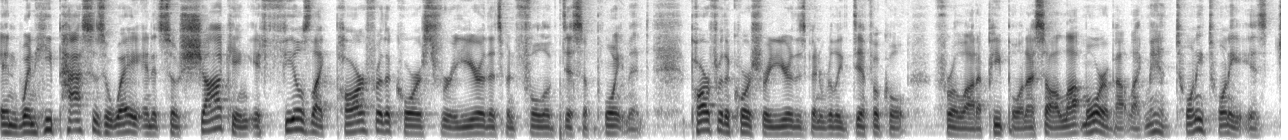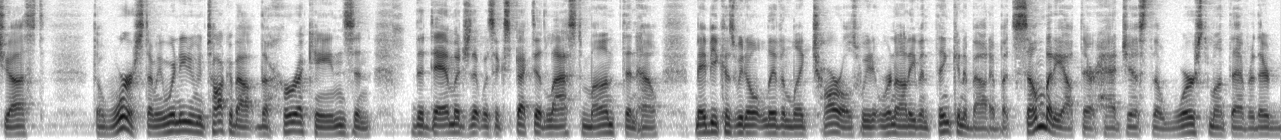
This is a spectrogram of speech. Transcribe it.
And when he passes away, and it's so shocking, it feels like par for the course for a year that's been full of disappointment. Par for the course for a year that's been really difficult for a lot of people. And I saw a lot more about like, man, 2020 is just the worst. I mean, we didn't even talk about the hurricanes and the damage that was expected last month, and how maybe because we don't live in Lake Charles, we, we're not even thinking about it. But somebody out there had just the worst month ever. Their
